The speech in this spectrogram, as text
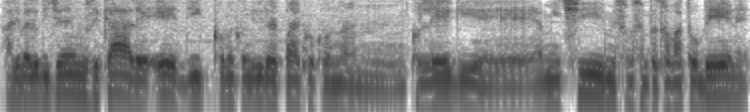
a livello di genere musicale e di come condividere il palco con um, colleghi e amici mi sono sempre trovato bene.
